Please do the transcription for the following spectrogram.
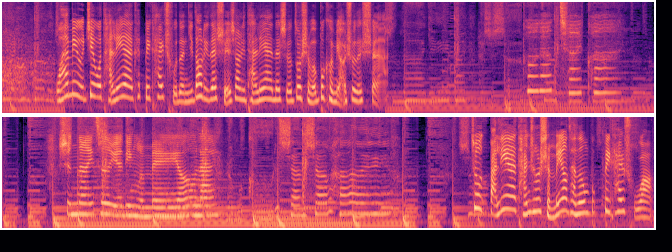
我还没有见过谈恋爱被开除的。你到底在学校里谈恋爱的时候做什么不可描述的事啊？是那一次约定了没有来？就把恋爱谈成什么样才能不被开除啊？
